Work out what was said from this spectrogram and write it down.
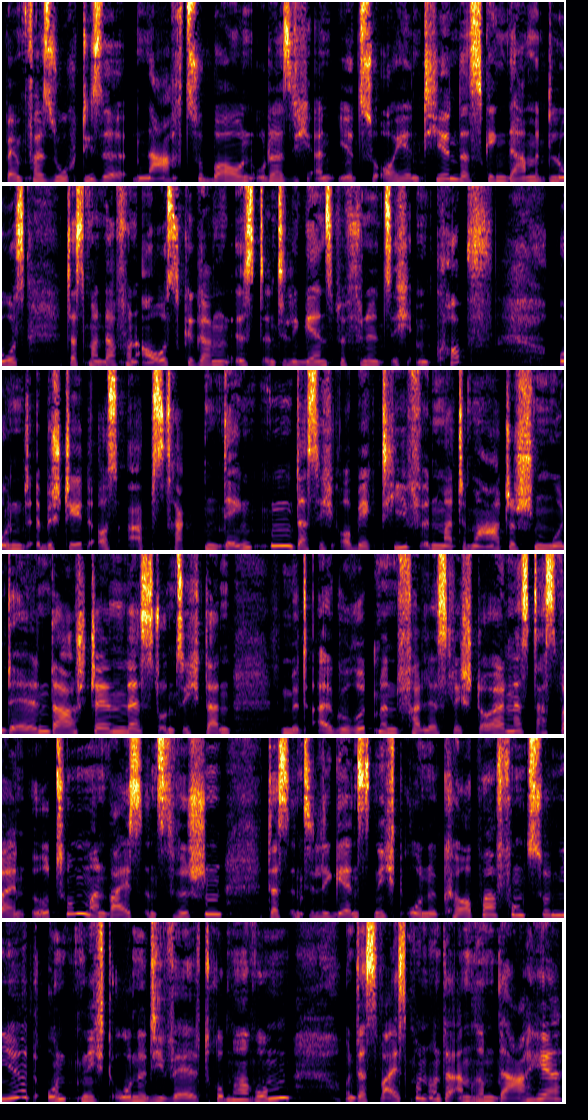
beim Versuch, diese nachzubauen oder sich an ihr zu orientieren. Das ging damit los, dass man davon ausgegangen ist, Intelligenz befindet sich im Kopf und besteht aus abstraktem Denken, das sich objektiv in mathematischen Modellen darstellen lässt und sich dann mit Algorithmen verlässlich steuern lässt. Das war ein Irrtum. Man weiß inzwischen, dass Intelligenz nicht ohne Körper funktioniert und nicht ohne die Welt drumherum. Und das weiß man unter anderem daher,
